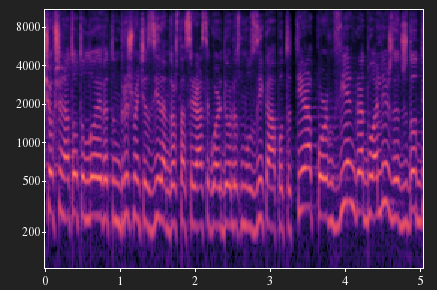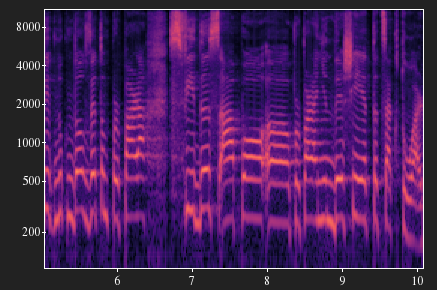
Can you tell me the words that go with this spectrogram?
qofshin ato të llojeve të ndryshme që zgjidhen, ndoshta si rasti Guardiolës muzika apo të tjera, por vjen gradualisht dhe çdo ditë nuk ndodh vetëm përpara sfidës apo uh, përpara një ndeshjeje të caktuar.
